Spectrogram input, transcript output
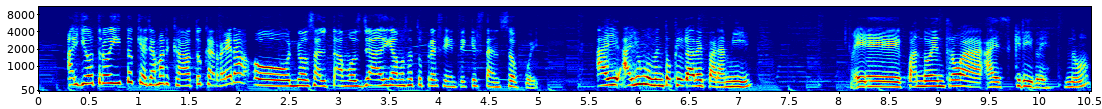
¿Hay otro hito que haya marcado tu carrera o nos saltamos ya, digamos, a tu presente que está en software? Hay, hay un momento clave para mí eh, cuando entro a, Escribe, ¿no?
